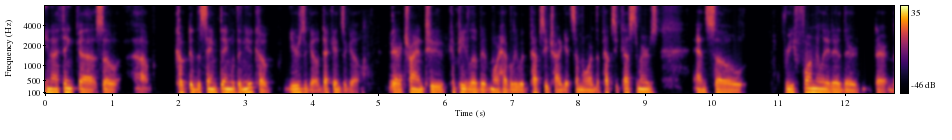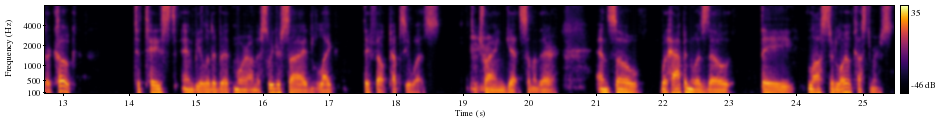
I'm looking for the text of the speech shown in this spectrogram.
You know, I think uh, so. Uh, Coke did the same thing with the new Coke years ago, decades ago. They Yeah. were trying to compete a little bit more heavily with Pepsi, try to get some more of the Pepsi customers, and so reformulated their their their Coke to taste and be a little bit more on the sweeter side, like they felt Pepsi was, to Mhm. try and get some of their. And so what happened was though they lost their loyal customers.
